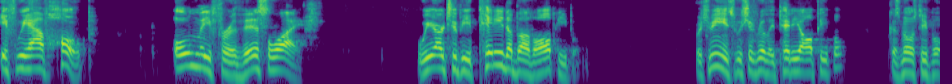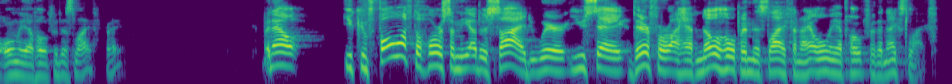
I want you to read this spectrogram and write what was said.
If we have hope only for this life, we are to be pitied above all people, which means we should really pity all people, because most people only have hope for this life, right? But now, you can fall off the horse on the other side where you say, Therefore, I have no hope in this life and I only have hope for the next life.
